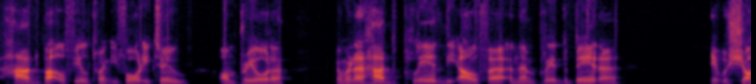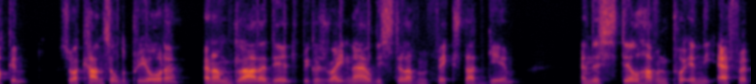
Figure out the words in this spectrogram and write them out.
had Battlefield 2042 on pre-order, and when I had played the alpha and then played the beta, it was shocking. So I cancelled the pre-order, and I'm glad I did because right now they still haven't fixed that game and they still haven't put in the effort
